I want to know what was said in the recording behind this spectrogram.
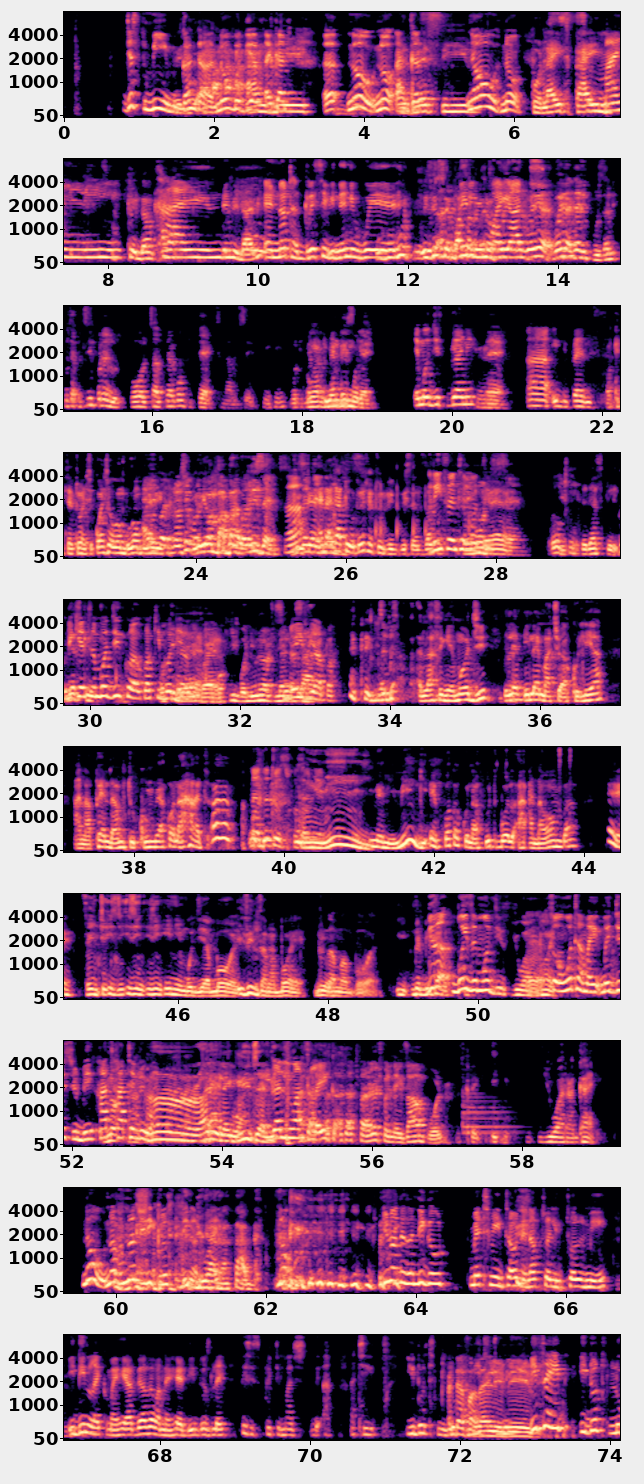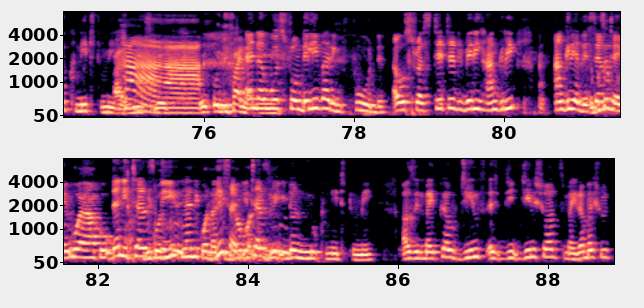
Just me, Muganda. are Nobody else. I angry, can't. Uh, no, no. I'm just aggressive, no, no. polite, kind. smiley, Okay, don't- kind, Mimi nani? and not aggressive in any way. Who- who- is this the person Very we know? quiet. whatsapp yako ukitext na msee Unatumianga emoji? Emojis gani? Eh. Uh, it depends. Okay, tete, tuonyeshe- kuonyesha huyo- huyo- Ah, huyo- but tunaonyesha- huyo mbaba. Recent. Huh? Recent Okay, and I got to- emojis. tuonyeshe tu re- recent zako. Recent emojis. Eh. Okay. Okay, just click- just Recent click. emoji kwa kwa keyboard Keyboard, yangu. eh, kwa keyboard, yule watu Ndio tumeenda hizi sana. hapa. laughing emoji ile ile macho ya kulia anapenda mtu kumbe ako na hat ah, Na that was for some years. ine ni mingi eh, kwaka kuna football ah, anaomba eh, Sasa hizi- hizi- hizi- hizi- hii ni emoji ya boy hizi ni za maboy bro. Kama boy I- baby These girl, are boys emojis. you are boy. So what are my emojis will be heart heart no, everywhere. no, no, no, no, really, like, Girl, literally. girl wants Hata- like- hata- hata for- for an example you are a guy No, no, I'm not really close to being a you are a thug No. You know, there's a nigga who met me in town and actually told me he didn't like my hair. The other one I had, it was like, this is pretty much the, ati, you don't look neat Tafadhali, to me. He said, you don't look neat to me. Ah, Ha. neat, neat. Ulifanya And I was from delivering food. I was frustrated, very hungry, angry at the same time. Then he tells me, mimi yani kwa na listen, he tells me you don't look neat to me. I was in my pair of jeans, uh, je- jean shorts, my rubber shoes.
